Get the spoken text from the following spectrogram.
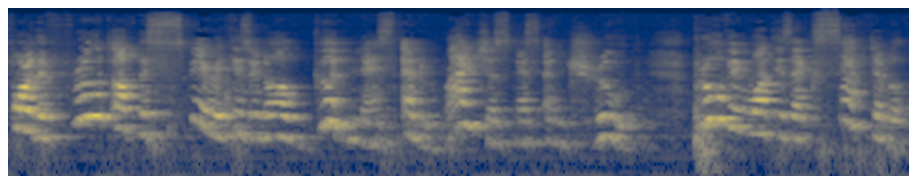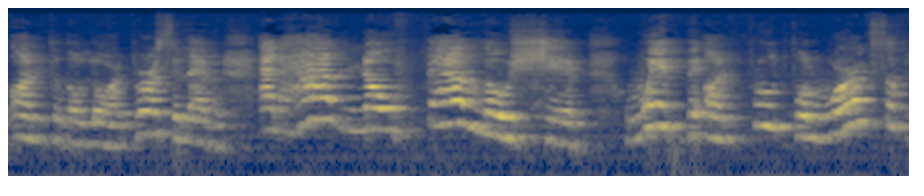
For the fruit of the Spirit is in all goodness and righteousness and truth, proving what is acceptable unto the Lord. Verse 11. And have no fellowship with the unfruitful works of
